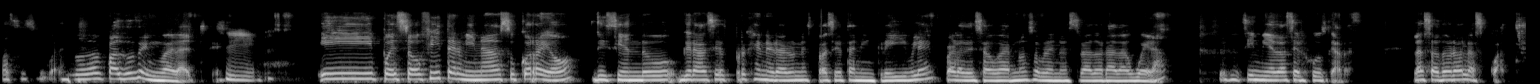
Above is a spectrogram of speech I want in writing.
paso sin guarache. No da paso sin guarache. Sí. Y pues Sophie termina su correo diciendo gracias por generar un espacio tan increíble para desahogarnos sobre nuestra adorada güera, sin miedo a ser juzgadas. Las adoro a las cuatro.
